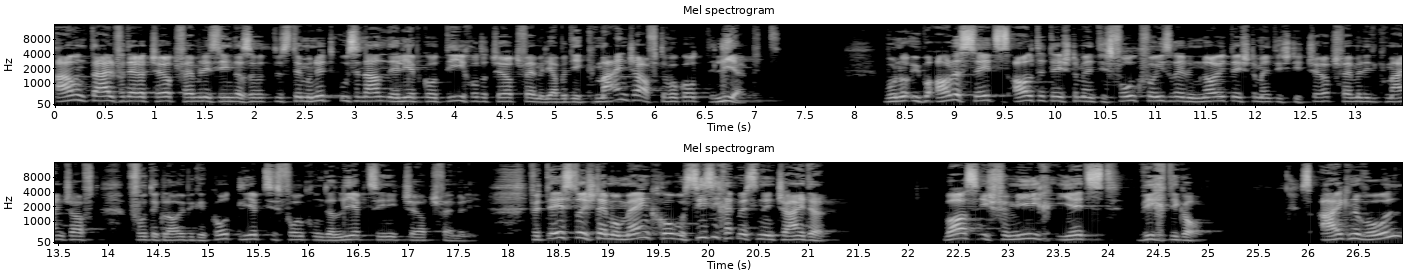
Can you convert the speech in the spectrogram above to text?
auch ein Teil von dieser Church Family sind, also das tun wir nicht auseinander, liebt Gott dich oder Church Family, aber die Gemeinschaften, wo Gott liebt, wo er über alles setzt. Das Alte Testament ist das Volk von Israel, im Neuen Testament ist die Church Family, die Gemeinschaft den Gläubigen. Gott liebt sein Volk und er liebt seine Church Family. Für die Esther ist der Moment gekommen, wo sie sich hat müssen entscheiden was ist für mich jetzt wichtiger? Das eigene Wohl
